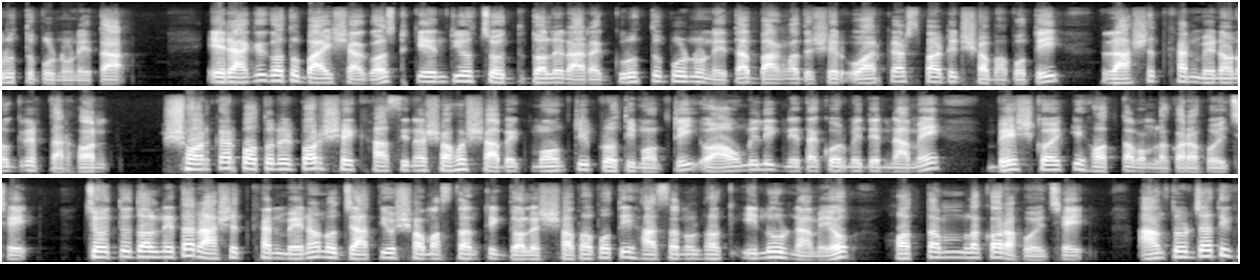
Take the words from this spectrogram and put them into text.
গুরুত্বপূর্ণ নেতা। এর আগে গত বাইশ আগস্ট কেন্দ্রীয় চোদ্দ দলের আর এক গুরুত্বপূর্ণ নেতা বাংলাদেশের ওয়ার্কার্স পার্টির সভাপতি রাশেদ খান মেননও গ্রেফতার হন। সরকার পতনের পর শেখ হাসিনা সহ সাবেক মন্ত্রী, প্রতিমন্ত্রী ও আওয়ামী লীগ নেতাকর্মীদের নামে বেশ কয়েকটি হত্যা মামলা করা হয়েছে। চোদ্দ দল নেতা রাশেদ খান মেনন ও জাতীয় সমাজতান্ত্রিক দলের সভাপতি হাসানুল হক ইনুর নামেও হত্যা মামলা করা হয়েছে। আন্তর্জাতিক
